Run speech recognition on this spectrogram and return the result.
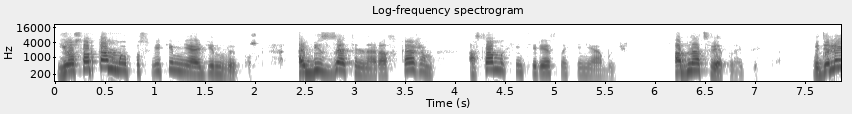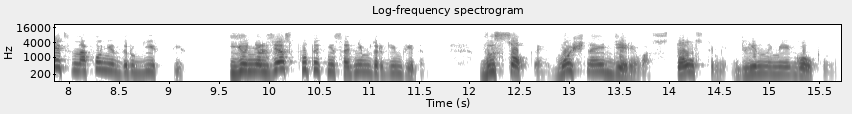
Ее сортам мы посвятим не один выпуск. Обязательно расскажем о самых интересных и необычных. Одноцветная пихта выделяется на фоне других пихт. Ее нельзя спутать ни с одним другим видом. Высокое, мощное дерево с толстыми, длинными иголками,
